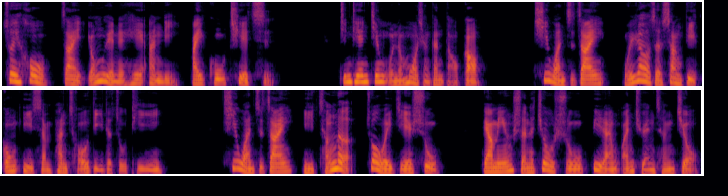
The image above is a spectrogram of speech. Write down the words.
最后在永远的黑暗里哀哭切齿。今天经文的默想跟祷告，七碗之灾围绕着上帝公义审判仇敌的主题。七碗之灾以成了作为结束，表明神的救赎必然完全成就，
